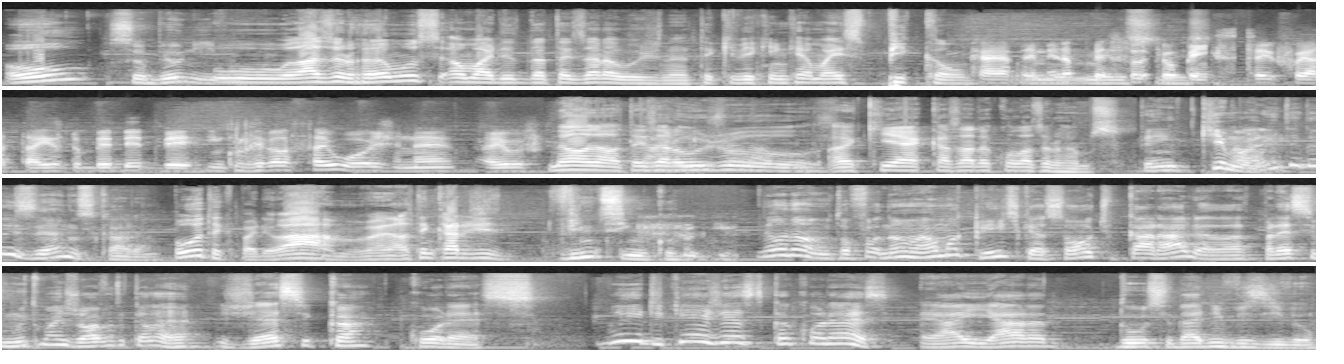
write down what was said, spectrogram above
Ou Subiu o nível. o Lázaro Ramos é o marido da Thaís Araújo, né? Tem que ver quem que é mais picão. Cara, a primeira pessoa que eu pensei foi a Thaís do BBB. Inclusive ela saiu hoje, né? Aí eu Não, não, Thaís Thaís Araújo Araújo. aqui é casada com o Lázaro Ramos. Tem Que mano? 42 anos, cara. Puta que pariu. Ah, mas ela tem cara de 25. Não, não, não, tô falando, não é uma crítica, é só, tipo, caralho, ela parece muito mais jovem do que ela é. Jéssica Cores. Ih, de quem é Jéssica Cores? É a Yara do Cidade Invisível.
